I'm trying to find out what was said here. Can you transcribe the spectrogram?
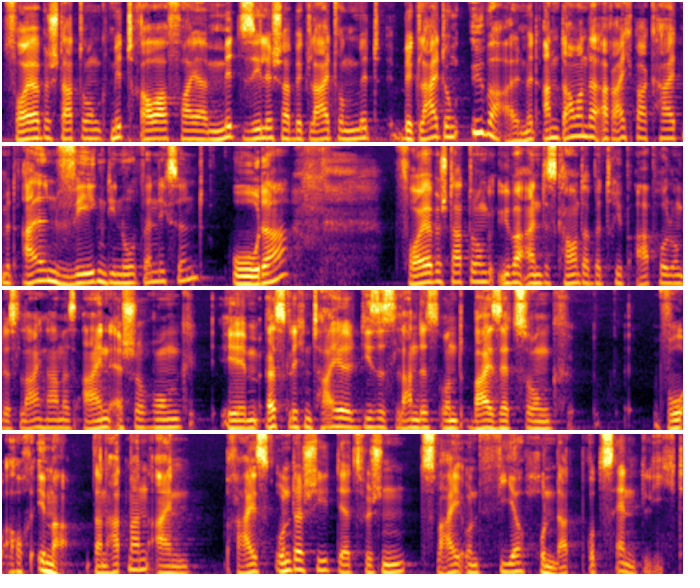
Feuerbestattung mit Trauerfeier, mit seelischer Begleitung, mit Begleitung überall, mit andauernder Erreichbarkeit, mit allen Wegen, die notwendig sind, oder Feuerbestattung über einen Discounterbetrieb, Abholung des Leichnames, Einäscherung im östlichen Teil dieses Landes und Beisetzung wo auch immer. Dann hat man einen Preisunterschied, der zwischen 2 und 400 Prozent liegt.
